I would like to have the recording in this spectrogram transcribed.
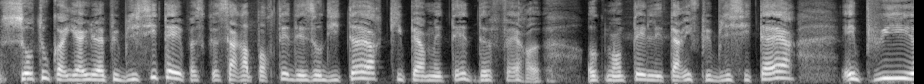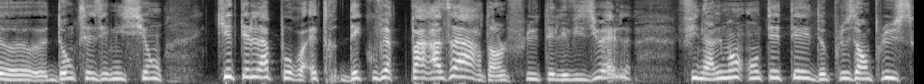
Surtout quand il y a eu la publicité, parce que ça rapportait des auditeurs qui permettaient de faire augmenter les tarifs publicitaires. Et puis, donc, ces émissions qui étaient là pour être découvertes par hasard dans le flux télévisuel, finalement, ont été de plus en plus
